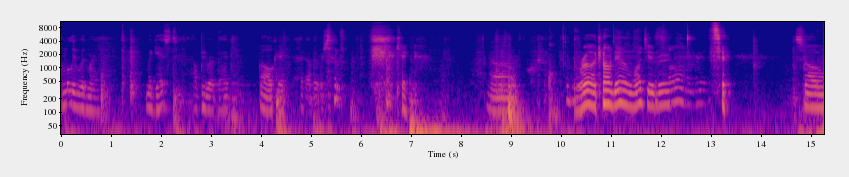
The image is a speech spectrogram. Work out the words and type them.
I'm gonna leave it with my my guest. I'll be right back. oh, okay. I got a bit Okay. Um, bruh, calm down. Watch it, bro. so,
